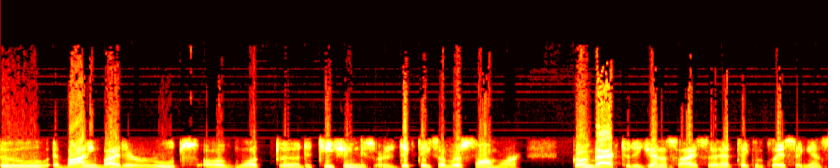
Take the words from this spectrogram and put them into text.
to abiding by the roots of what uh, the teachings or the dictates of Islam were going back to the genocides that had taken place against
